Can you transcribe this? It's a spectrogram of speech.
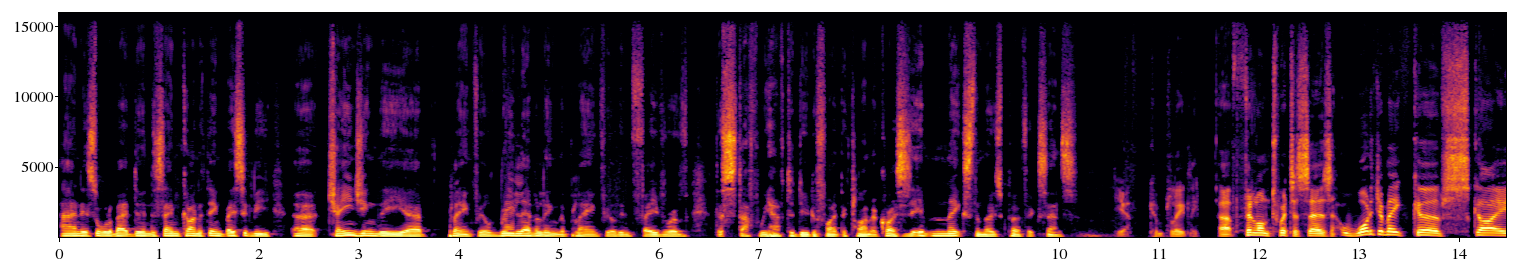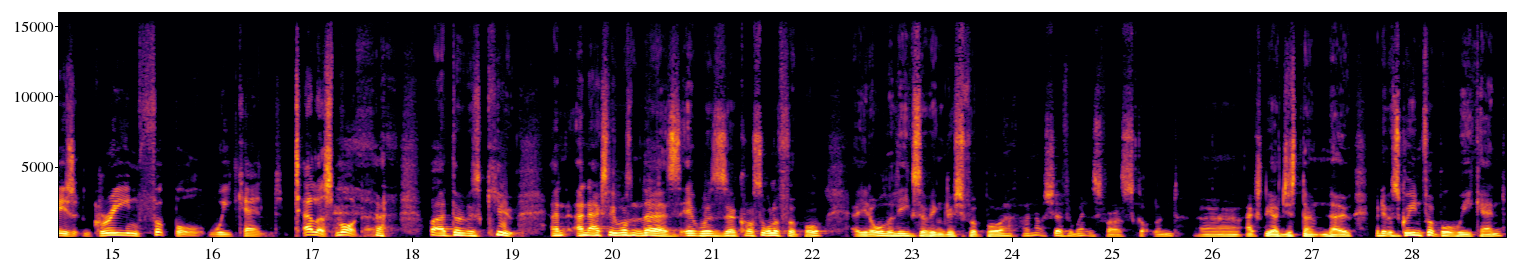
and it's all about doing the same kind of thing, basically uh, changing the uh, playing field, releveling the playing field in favor of the stuff we have to do to fight the climate crisis. It makes the most perfect sense. Yeah, completely. Uh, Phil on Twitter says, "What did you make of Sky's Green Football Weekend? Tell us more." well, I thought it was cute, and and actually, it wasn't theirs. It was across all of football. You know, all the leagues of English football. I'm not sure if it went as far as Scotland. Uh, actually, I just don't know. But it was Green Football Weekend,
